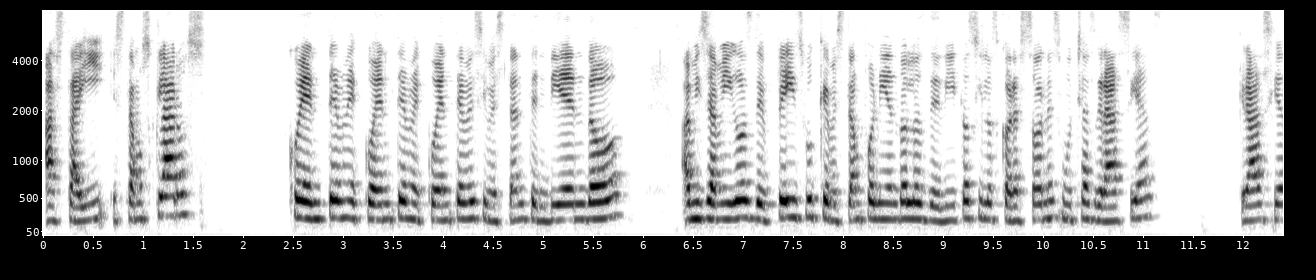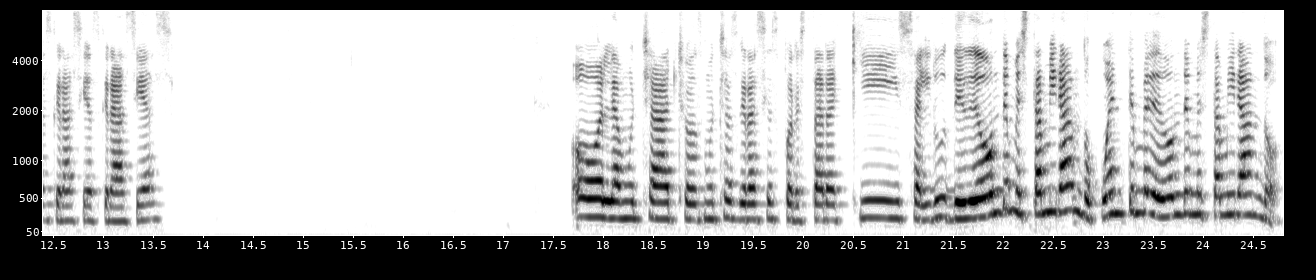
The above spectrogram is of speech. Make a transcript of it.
¿Hasta ahí estamos claros? Cuénteme, cuénteme, cuénteme si me está entendiendo. A mis amigos de Facebook que me están poniendo los deditos y los corazones, muchas gracias. Gracias, gracias, gracias. Hola muchachos, muchas gracias por estar aquí. Salud. ¿De dónde me está mirando? Cuénteme de dónde me está mirando.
